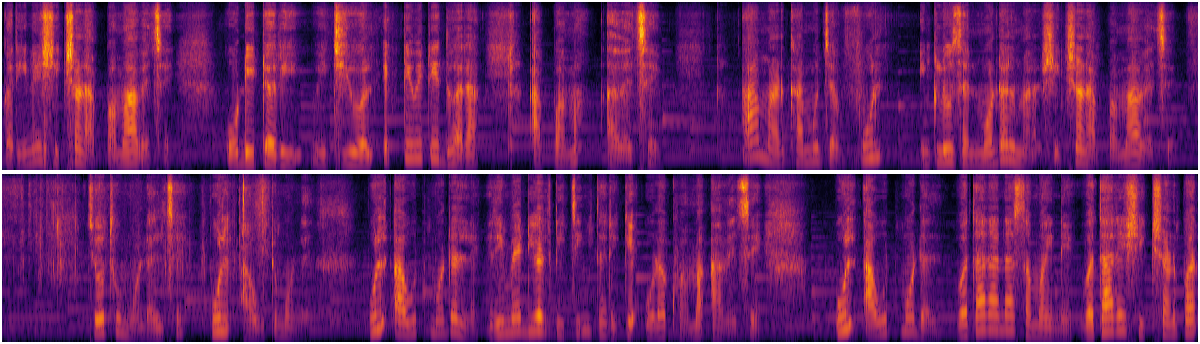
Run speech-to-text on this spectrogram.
કરીને શિક્ષણ આપવામાં આવે છે. ઓડિટરી વિઝ્યુઅલ એક્ટિવિટી દ્વારા આપવામાં આવે છે. આ માળખા મુજબ ફૂલ ઇન્ક્લુઝન મોડલમાં શિક્ષણ આપવામાં આવે છે. ચોથું મોડલ છે pull out model pull out મોડલને રિમેડિયલ ટીચિંગ તરીકે ઓળખવામાં આવે છે. પુલ આઉટ મોડલ વધારાના સમયને વધારે શિક્ષણ પર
